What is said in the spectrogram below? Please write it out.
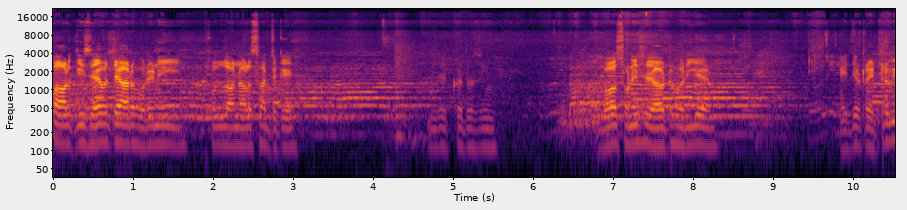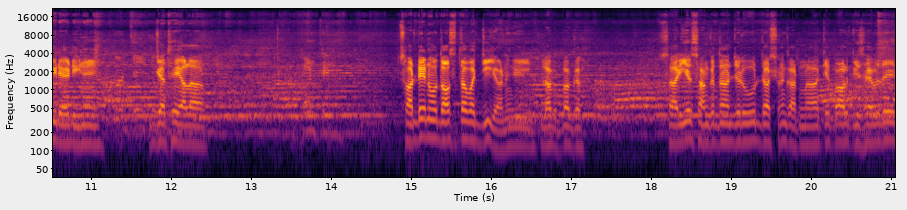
ਪਾਲਕੀ ਸਾਹਿਬ ਤਿਆਰ ਹੋ ਰਹੇ ਨੇ ਜੀ ਫੁੱਲਾਂ ਨਾਲ ਸੱਜ ਕੇ। ਦੇਖੋ ਤੁਸੀਂ। ਬਹੁਤ ਸੋਹਣੀ ਸਜਾਵਟ ਹੋ ਰਹੀ ਹੈ। ਇੱਧਰ ਟਰੈਕਟਰ ਵੀ ਰੈਡੀ ਨੇ ਜਥੇ ਵਾਲਾ। ਸਾਢੇ ਨੌ 10 ਤਾਂ ਵੱਜ ਹੀ ਜਾਣਗੇ ਜੀ ਲਗਭਗ। ਸਾਰੀਆਂ ਸੰਗਤਾਂ ਜ਼ਰੂਰ ਦਰਸ਼ਨ ਕਰਨ ਆ ਕੇ ਪਾਲਕੀ ਸਾਹਿਬ ਦੇ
